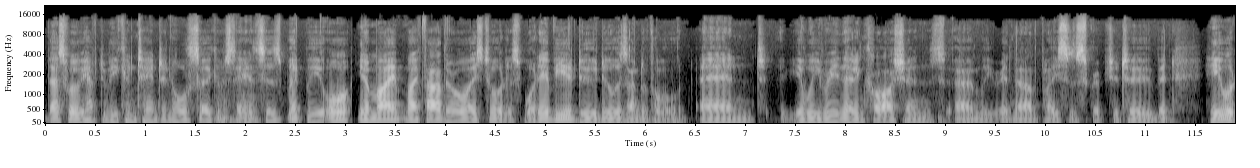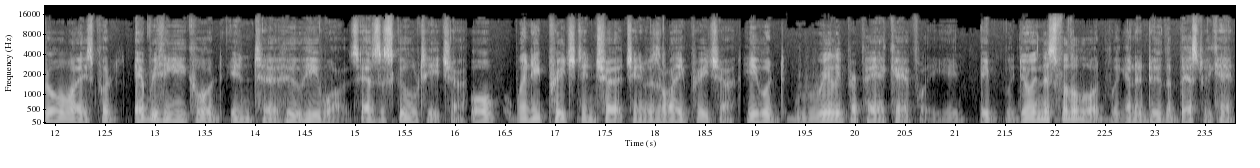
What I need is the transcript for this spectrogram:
that's where we have to be content in all circumstances. Mm-hmm. But we all, you know, my, my father always taught us, whatever you do, do as unto the Lord. And yeah, we read that in Colossians. Um, we read that in other places, Scripture too. But he would always put everything he could into who he was as a school teacher or when he preached in church and he was a lay preacher he would really prepare carefully he, he, we're doing this for the lord we're going to do the best we can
